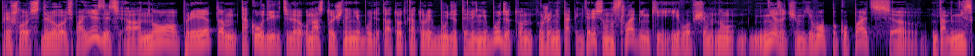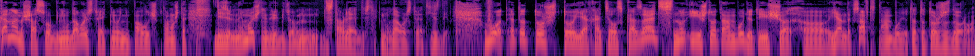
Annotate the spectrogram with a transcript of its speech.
пришлось, довелось поездить, а, но при этом такого двигателя у нас точно не будет. А тот, который будет или не будет, он уже не так интересен, он слабенький, и, в общем, ну, незачем его покупать, э, там, не сэкономишь особо, ни удовольствия от него не получишь, потому что дизельный мощный двигатель, он доставляет действительно удовольствие от езды. Вот, это то, что я хотел сказать. Ну и что там будет еще? Э, Яндекс Авто там будет, это тоже здорово.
